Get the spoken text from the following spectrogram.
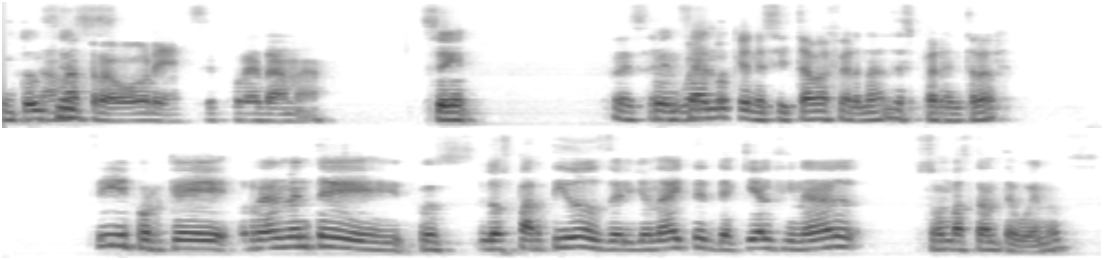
Entonces, Dama Traore, se fue Dama. Sí. Pues pensando que necesitaba Fernández para entrar. Sí, porque realmente pues los partidos del United de aquí al final son bastante buenos.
